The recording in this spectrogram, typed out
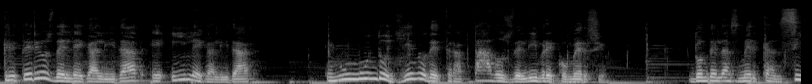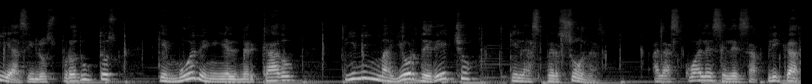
Criterios de legalidad e ilegalidad en un mundo lleno de tratados de libre comercio, donde las mercancías y los productos que mueven en el mercado tienen mayor derecho que las personas a las cuales se les aplica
